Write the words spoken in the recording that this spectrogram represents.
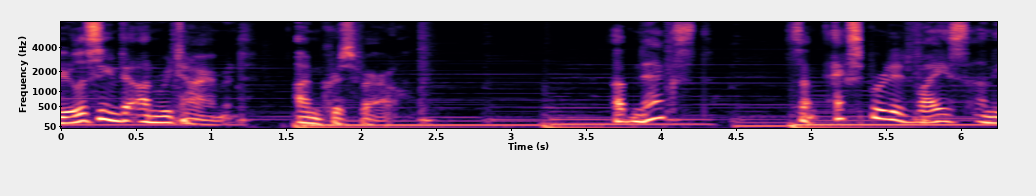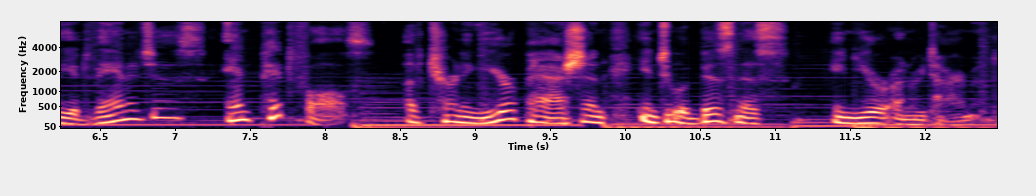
You're listening to Unretirement. I'm Chris Farrell. Up next, some expert advice on the advantages and pitfalls of turning your passion into a business in your unretirement.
